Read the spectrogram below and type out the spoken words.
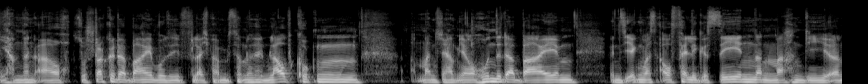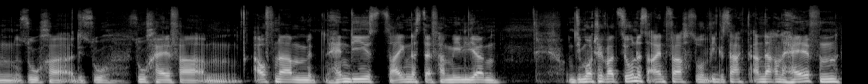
Die haben dann auch so Stöcke dabei, wo sie vielleicht mal ein bisschen unter dem Laub gucken. Manche haben ihre Hunde dabei. Wenn sie irgendwas Auffälliges sehen, dann machen die ähm, Sucher, die Such Suchhelfer ähm, Aufnahmen mit Handys, zeigen das der Familie. Und die Motivation ist einfach so, wie gesagt, anderen helfen.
